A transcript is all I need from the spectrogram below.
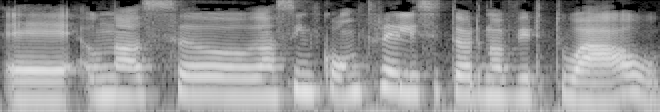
é, o nosso, nosso encontro ele se tornou virtual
